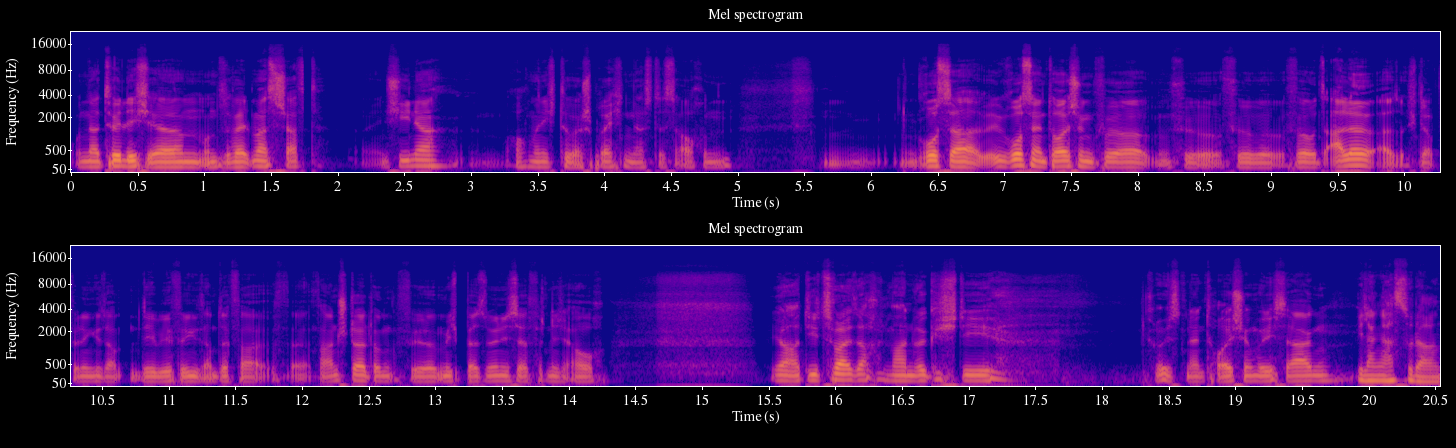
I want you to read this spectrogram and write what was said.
Und natürlich ähm, unsere Weltmeisterschaft in China, brauchen wir nicht drüber sprechen, dass das auch ein, ein großer, große Enttäuschung für, für, für, für uns alle. Also ich glaube für den gesamten DB, für die gesamte Ver Veranstaltung, für mich persönlich selbstverständlich auch. Ja, die zwei Sachen waren wirklich die größten Enttäuschungen, würde ich sagen. Wie lange hast du da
